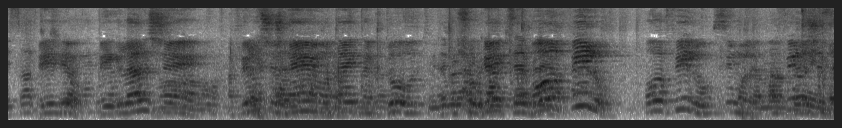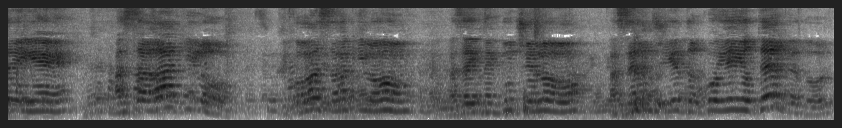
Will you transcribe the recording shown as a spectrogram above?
נשרף בדיוק, בגלל שאפילו ששניהם אותה התנגדות, אוקיי? או אפילו, או אפילו, שימו לב, אפילו שזה יהיה עשרה קילו, לכאורה עשרה קילו אז ההתנגדות שלו, הזרם שיהיה דרכו יהיה יותר גדול,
